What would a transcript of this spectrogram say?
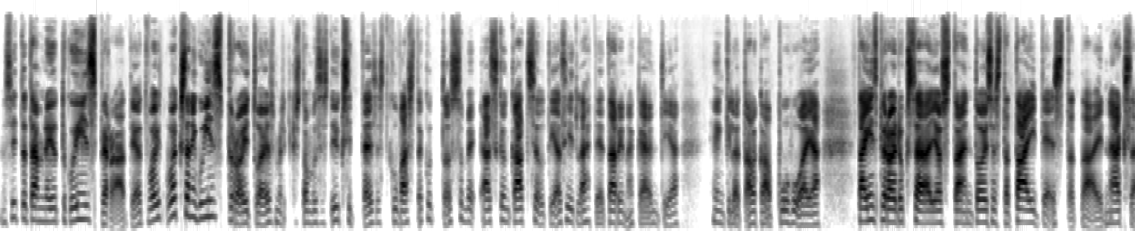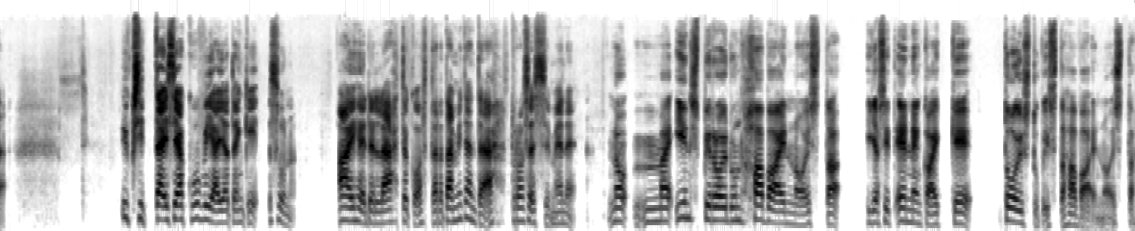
No sitten on tämmöinen juttu kuin inspiraatio. Että voiko sä niin kuin inspiroitua esimerkiksi tuommoisesta yksittäisestä kuvasta, kun tuossa me äsken katseltiin ja siitä lähtee tarina käyntiin ja henkilöt alkaa puhua. Ja, tai inspiroiduksia jostain toisesta taiteesta tai näetkö yksittäisiä kuvia jotenkin sun aiheiden lähtökohtana? Tai miten tämä prosessi menee? No mä inspiroidun havainnoista ja sitten ennen kaikkea toistuvista havainnoista.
